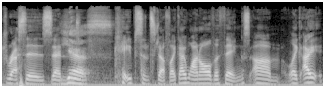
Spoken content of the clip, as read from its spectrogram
dresses and Yes. capes and stuff. Like I want all the things. Um, like I,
